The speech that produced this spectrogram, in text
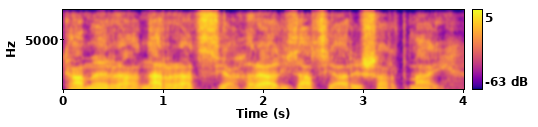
Kamera, narracja, realizacja Ryszard Maj.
